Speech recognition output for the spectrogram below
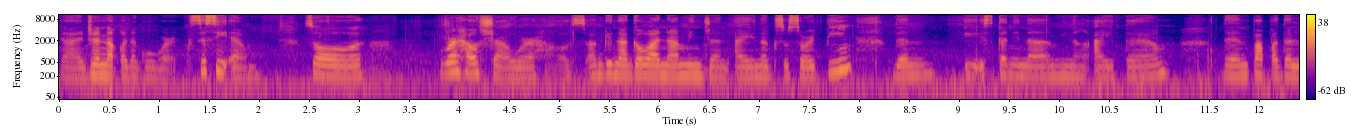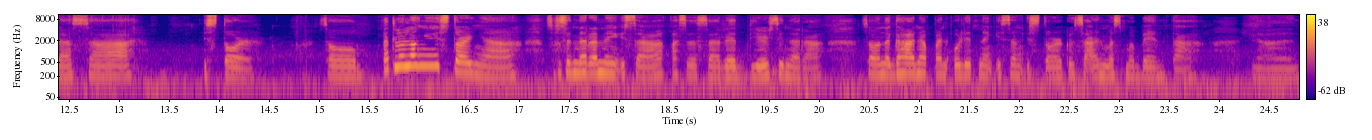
Yan, dyan ako nag-work. Si CM. So, warehouse siya, warehouse. Ang ginagawa namin dyan ay nagsusorting. Then, i-scanin namin ng item. Then, papadala sa store. So, tatlo lang yung store niya. So, sinara na yung isa kasi sa Red Deer sinara. So, naghahanapan ulit ng isang store kung saan mas mabenta. Yan.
